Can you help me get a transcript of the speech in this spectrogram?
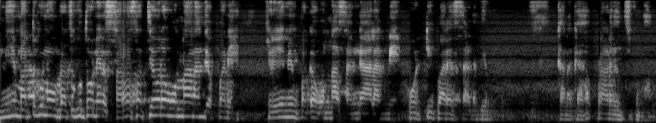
నీ మట్టుకు నువ్వు బ్రతుకుతూ నేను సర్వసత్యంలో ఉన్నానని చెప్పని ప్రేమింపక ఉన్న సంఘాలన్నీ కొట్టి పారేస్తాడు దేవుడు. కనుక ప్రార్థించుకున్నాను.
